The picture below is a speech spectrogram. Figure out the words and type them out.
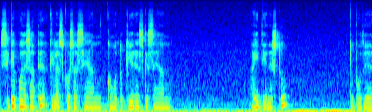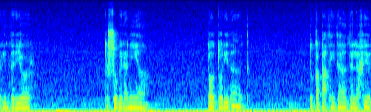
sí que puedes hacer que las cosas sean como tú quieres que sean. Ahí tienes tú, tu poder interior, tu soberanía, tu autoridad, tu capacidad de elegir.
